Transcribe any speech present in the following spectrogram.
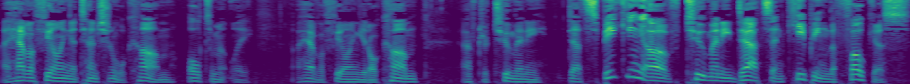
I have a feeling attention will come ultimately. I have a feeling it'll come after too many deaths. Speaking of too many deaths and keeping the focus,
